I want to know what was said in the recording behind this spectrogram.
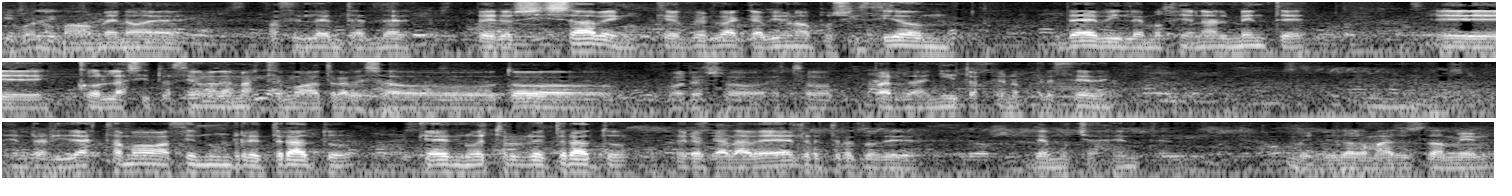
que bueno, más o menos es fácil de entender, pero si saben que es verdad que había una posición débil emocionalmente, eh, con la situación además que hemos atravesado todos por eso, estos par de añitos que nos preceden, en realidad estamos haciendo un retrato, que es nuestro retrato, pero que a la vez es el retrato de, mucha gente. Y lo que más es también,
